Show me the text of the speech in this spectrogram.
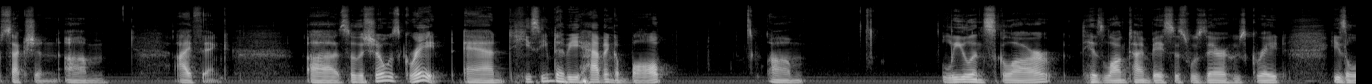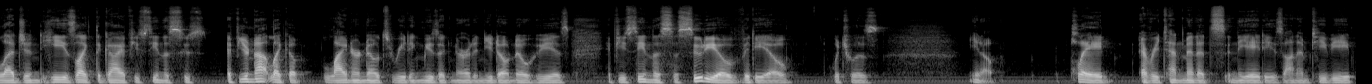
section. Um, I think. Uh, so the show was great, and he seemed to be having a ball. Um, Leland Sklar, his longtime bassist, was there, who's great. He's a legend. He's like the guy. If you've seen the, if you're not like a liner notes reading music nerd and you don't know who he is, if you've seen the Sussudio video, which was, you know, played every 10 minutes in the 80s on MTV,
